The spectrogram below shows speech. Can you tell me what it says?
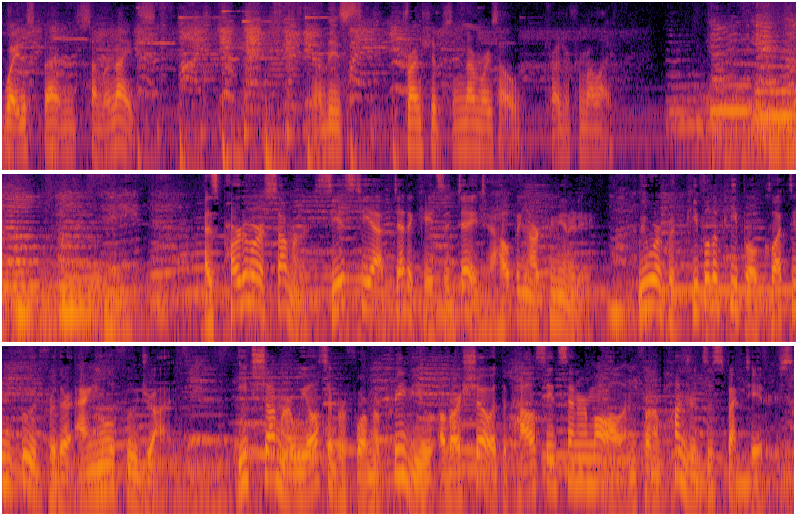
way to spend summer nights. You know, these friendships and memories I'll treasure for my life. As part of our summer, CSTF dedicates a day to helping our community. We work with people to people collecting food for their annual food drive. Each summer, we also perform a preview of our show at the Palisades Center Mall in front of hundreds of spectators.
